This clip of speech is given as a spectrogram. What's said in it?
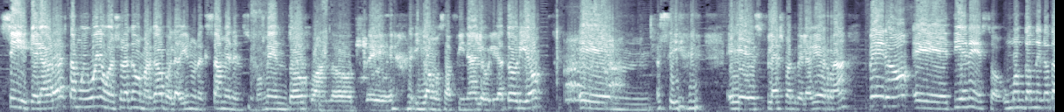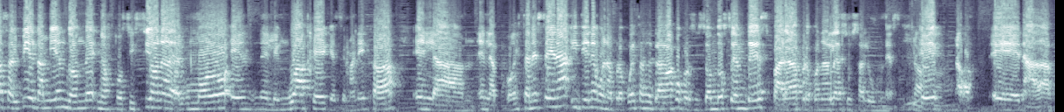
Sí, que la verdad está muy bueno, bueno, yo la tengo marcada porque la vi en un examen en su momento, cuando eh, íbamos a final obligatorio. Eh, sí, es flashback de la guerra, pero eh, tiene eso, un montón de notas al pie también donde nos posiciona de algún modo en el lenguaje que se maneja en la, en la puesta en escena y tiene, bueno, propuestas de trabajo por si son docentes para proponerle a sus alumnos. No. Que, no, eh, nada,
